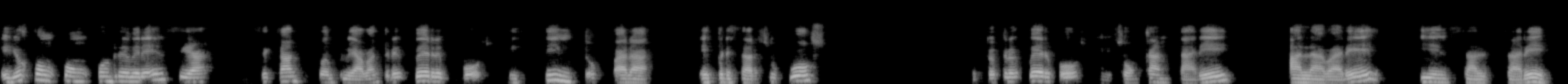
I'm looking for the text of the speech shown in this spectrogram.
Ellos con, con, reverencia, ese cántico empleaban tres verbos distintos para expresar su voz. Estos tres verbos son cantaré, alabaré y ensalzaré.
